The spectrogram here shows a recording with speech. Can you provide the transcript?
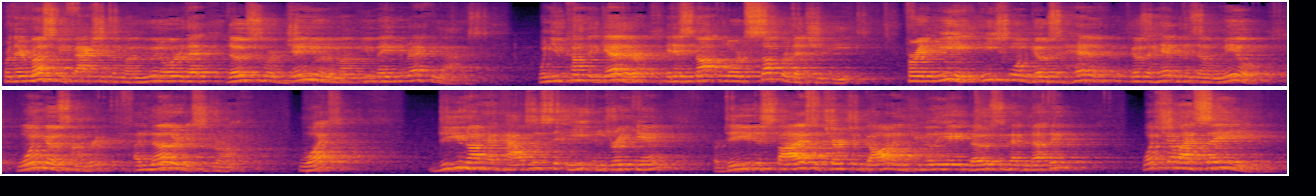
for there must be factions among you in order that those who are genuine among you may be recognized. When you come together, it is not the Lord's Supper that you eat. For in eating, each one goes ahead, goes ahead with his own meal. One goes hungry, another gets drunk. What? Do you not have houses to eat and drink in? Or do you despise the church of God and humiliate those who have nothing? What shall I say to you?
